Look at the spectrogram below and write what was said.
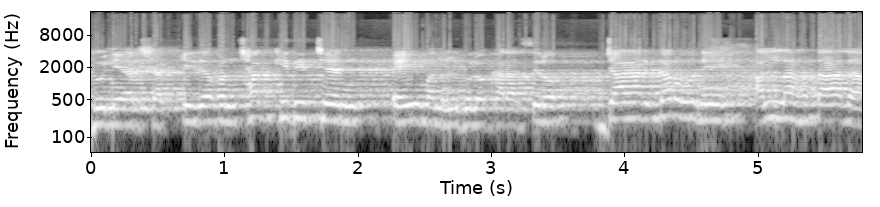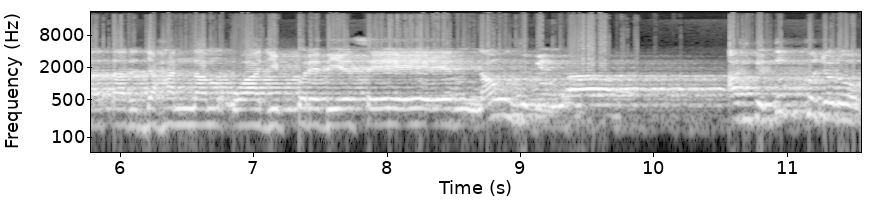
দুনিয়ার সাক্ষী যখন সাক্ষী দিচ্ছেন, এই মানুষগুলো খারাপ ছিল। যার কারণে আল্লাহ তাআলা তার জাহান্নাম ওয়াজিব করে দিয়েছেন। নাউজুবিল্লাহ। আজকে দুঃখজনক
